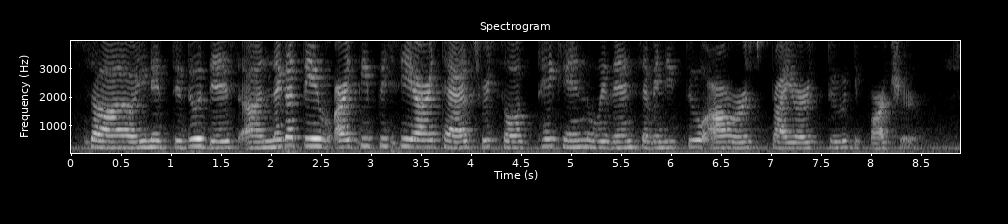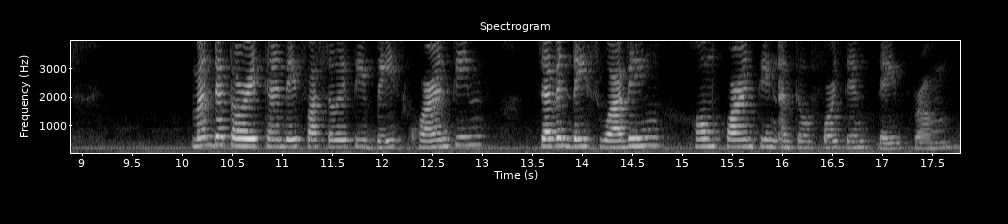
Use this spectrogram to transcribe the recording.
so you need to do this uh, negative RT-PCR test result taken within 72 hours prior to departure. Mandatory 10-day facility-based quarantine, 7-day swabbing, home quarantine until 14th day from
